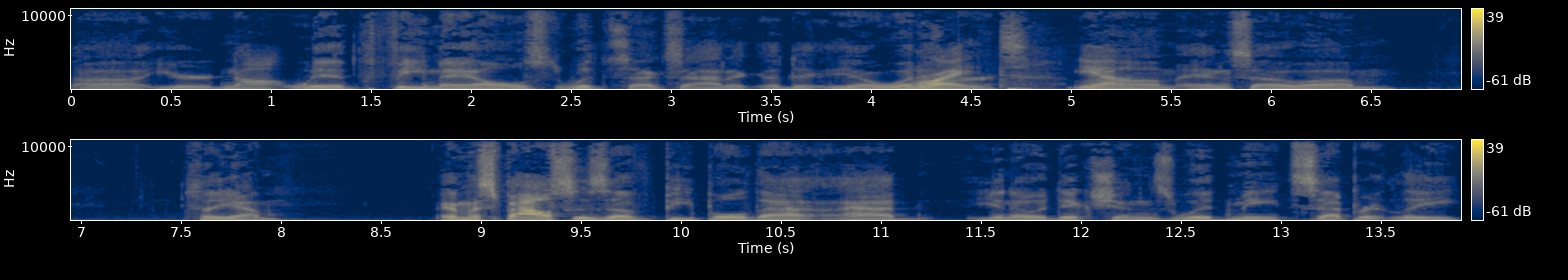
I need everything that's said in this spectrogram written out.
uh, you're not with females with sex addict addic- you know whatever. Right? Yeah, um, and so um, so yeah. And the spouses of people that had you know addictions would meet separately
